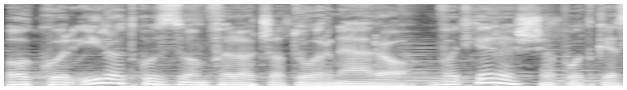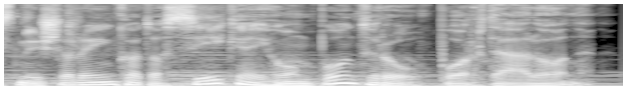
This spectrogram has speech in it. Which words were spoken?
akkor iratkozzon fel a csatornára, vagy keresse podcast műsorainkat a székelyhon.pro portálon.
